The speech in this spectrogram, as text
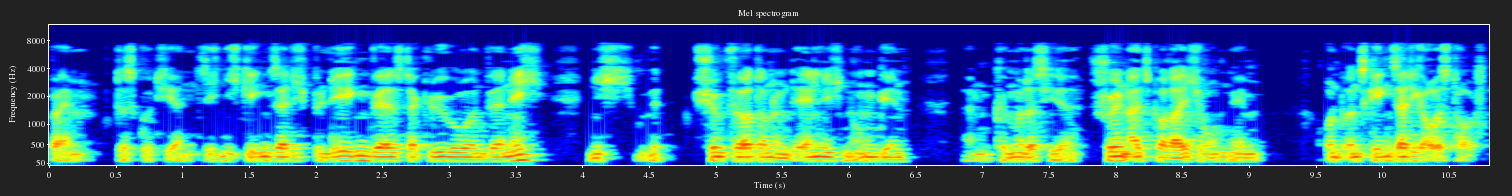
beim Diskutieren. Sich nicht gegenseitig belegen, wer ist der Klügere und wer nicht. Nicht mit Schimpfwörtern und Ähnlichem umgehen. Dann können wir das hier schön als Bereicherung nehmen und uns gegenseitig austauschen.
